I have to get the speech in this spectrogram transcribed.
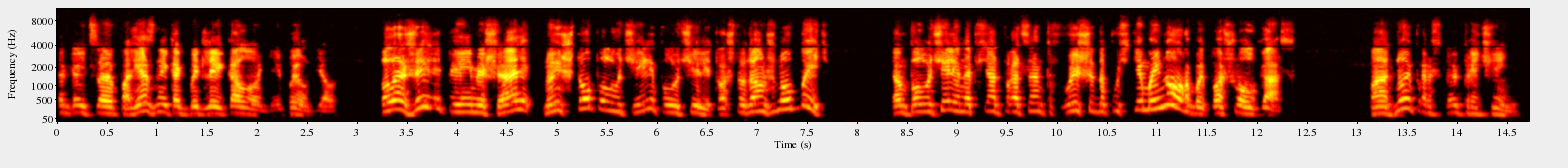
как говорится, полезный как бы для экологии был дело. Положили, перемешали, ну и что получили? Получили то, что должно быть. Там получили на 50% выше допустимой нормы пошел газ. По одной простой причине –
